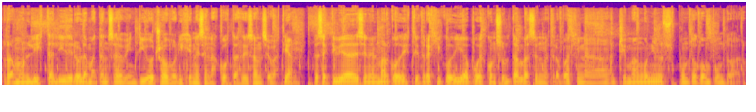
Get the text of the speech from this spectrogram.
Ramón Lista lideró la matanza de 28 aborígenes en las costas de San Sebastián. Las actividades en el marco de este trágico día puedes consultarlas en nuestra página chimangonews.com.ar.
